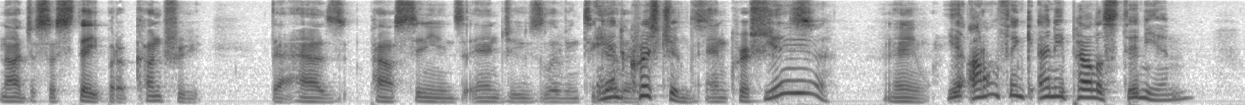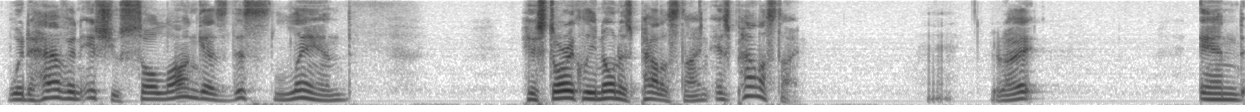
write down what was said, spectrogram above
not just a state, but a country that has Palestinians and Jews living together, And Christians. and Christians. Yeah. And anyone. Yeah, I don't think any Palestinian would have an issue so long as this land, historically known as Palestine, is Palestine. Right? And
